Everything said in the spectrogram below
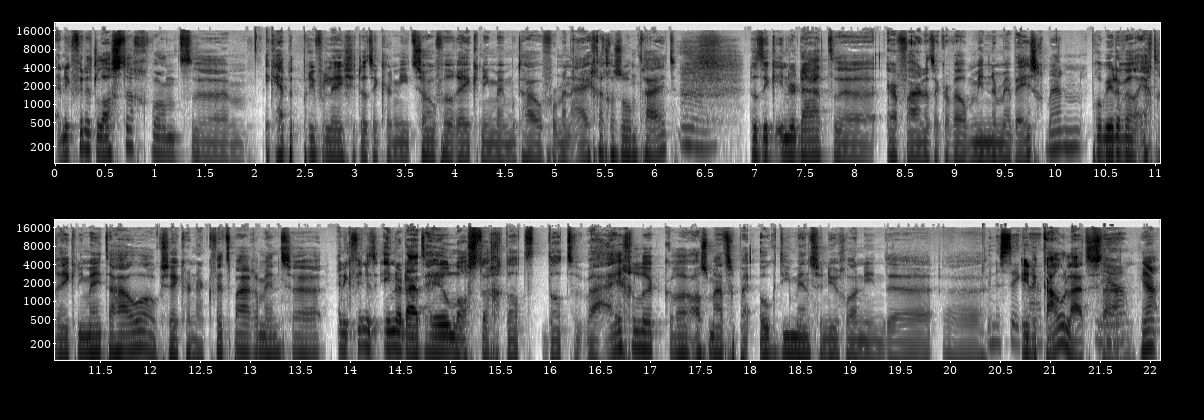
En ik vind het lastig, want ehm, ik heb het privilege dat ik er niet zoveel rekening mee moet houden voor mijn eigen gezondheid Mm. Dat ik inderdaad eh, ervaar dat ik er wel minder mee bezig ben. Ik probeer er wel echt rekening mee te houden, ook zeker naar kwetsbare mensen. En ik vind het inderdaad heel lastig dat, dat we eigenlijk eh, als maatschappij ook die mensen nu gewoon in de, eh, In de in kou laten staan. Ja.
